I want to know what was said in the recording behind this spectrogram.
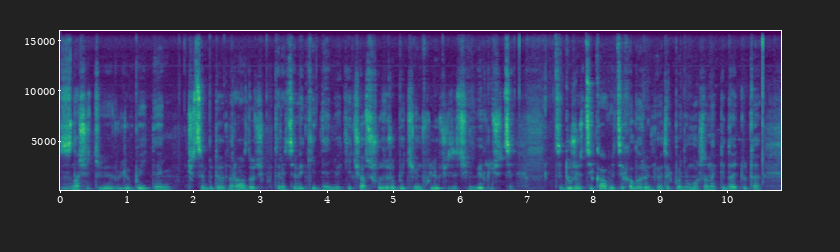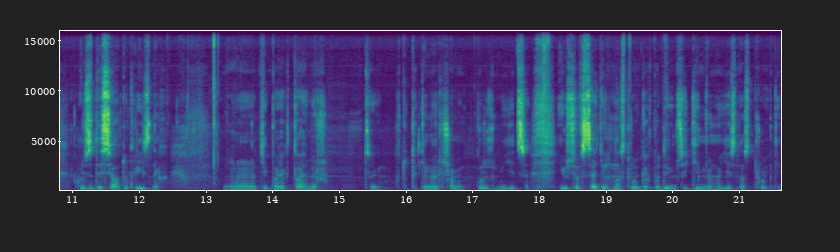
Значить, в будь-який день, чи це буде одноразово, чи повториться, в який день, в який час, що зробити, він включиться, чи він виключиться. Це дуже цікаво, цих алгоритмів, я так поняв, можна накидати тут хоч з десяток різних. Е, типа як таймер. Це хто такими речами розуміється. І все в сеттинг, настройках подивимося, які в нього є настройки.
